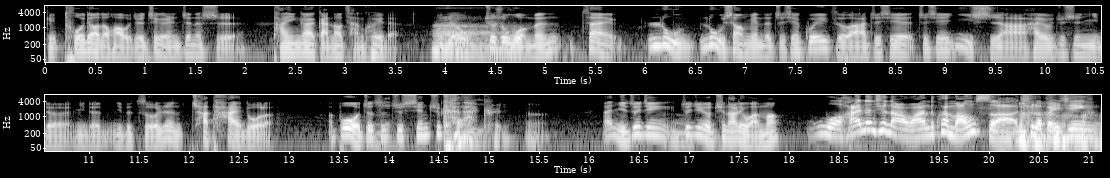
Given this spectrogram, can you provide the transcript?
给拖掉的话，我觉得这个人真的是他应该感到惭愧的。我觉得就是我们在路路上面的这些规则啊，这些这些意识啊，还有就是你的你的你的责任差太多了啊。不过我这次就先去开的还可以，嗯。哎，你最近最近有去哪里玩吗？我还能去哪儿玩？都快忙死了。去了北京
